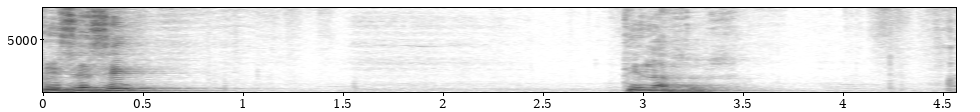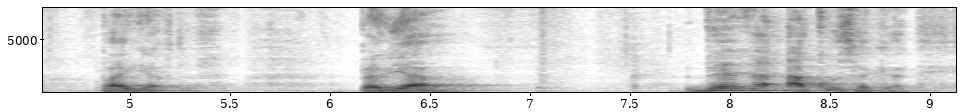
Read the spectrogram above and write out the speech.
Τι είσαι εσύ; Τι είναι αυτός; Πάει και αυτός. Παιδιά, δεν θα ακούσε κάτι.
